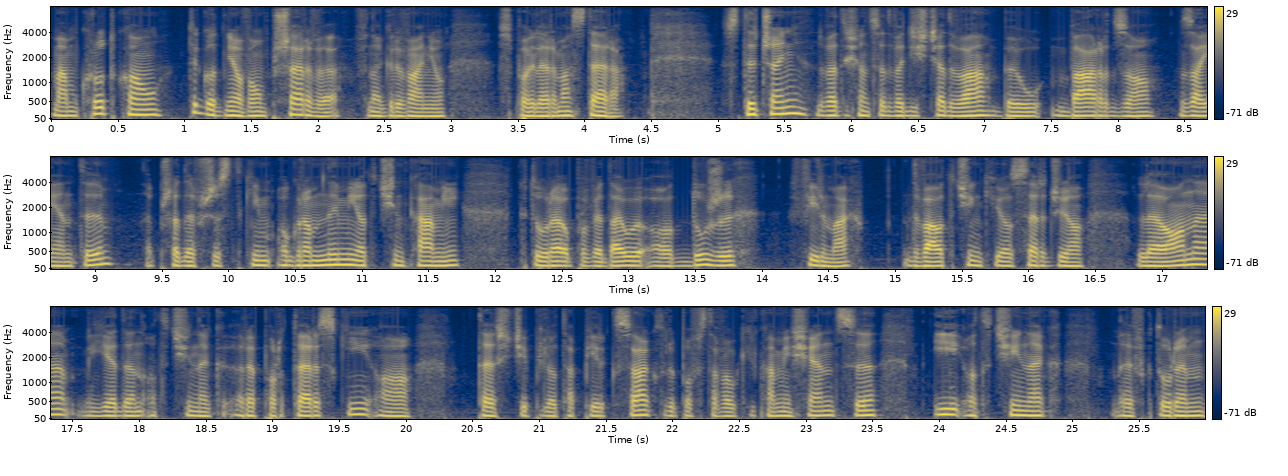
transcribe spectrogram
mam krótką, tygodniową przerwę w nagrywaniu Spoilermastera. Styczeń 2022 był bardzo zajęty, przede wszystkim ogromnymi odcinkami, które opowiadały o dużych filmach. Dwa odcinki o Sergio Leone, jeden odcinek reporterski o teście pilota Pirksa, który powstawał kilka miesięcy, i odcinek, w którym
